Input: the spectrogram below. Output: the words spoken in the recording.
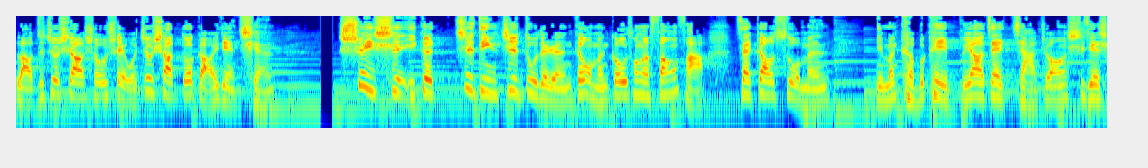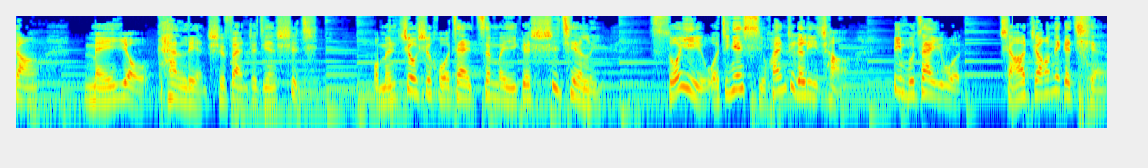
老子就是要收税，我就是要多搞一点钱。税是一个制定制度的人跟我们沟通的方法，在告诉我们：你们可不可以不要再假装世界上没有看脸吃饭这件事情？我们就是活在这么一个世界里。所以我今天喜欢这个立场，并不在于我想要交那个钱。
